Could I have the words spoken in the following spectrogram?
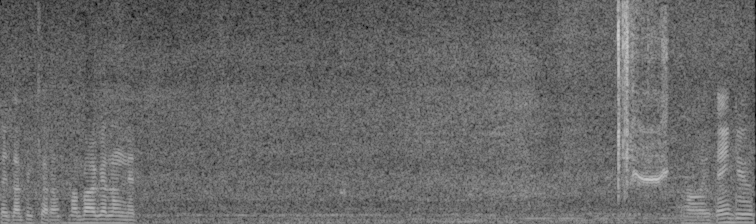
Wait lang, picture ah. Mabagal lang net. Okay, thank you.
